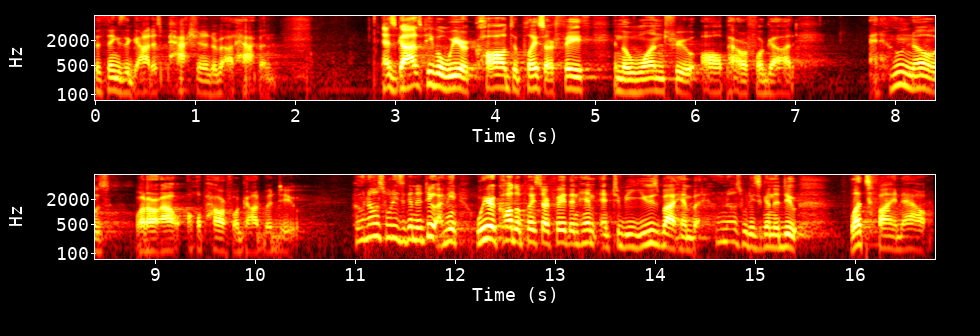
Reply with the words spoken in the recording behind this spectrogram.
the things that God is passionate about happen. As God's people, we are called to place our faith in the one true, all powerful God. And who knows what our all powerful God would do? Who knows what he's going to do? I mean, we are called to place our faith in him and to be used by him, but who knows what he's going to do? Let's find out.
